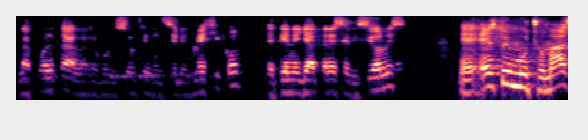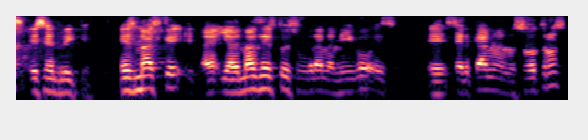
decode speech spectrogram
La Puerta a la Revolución Financiera en México, que tiene ya tres ediciones. Eh, esto y mucho más es Enrique. Es más que, eh, y además de esto es un gran amigo, es eh, cercano a nosotros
